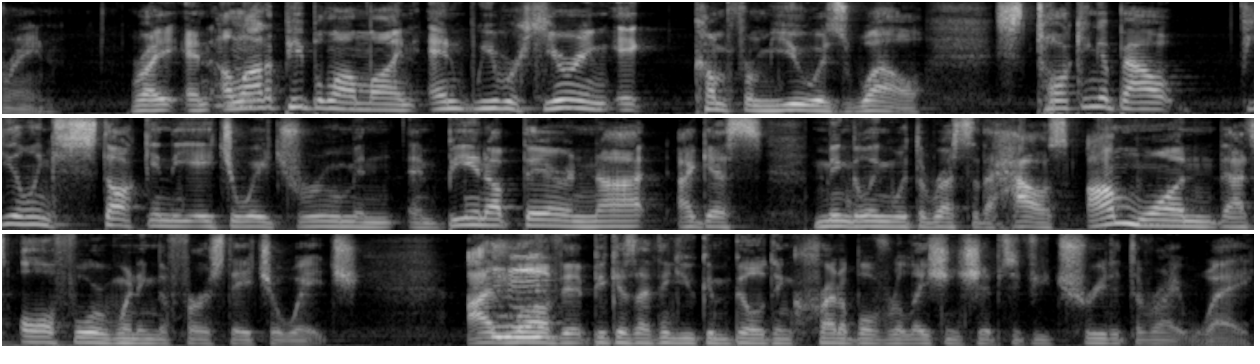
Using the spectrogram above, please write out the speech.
reign right and mm-hmm. a lot of people online and we were hearing it come from you as well talking about feeling stuck in the HOH room and, and being up there and not, I guess, mingling with the rest of the house. I'm one that's all for winning the first HOH. I mm-hmm. love it because I think you can build incredible relationships if you treat it the right way.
